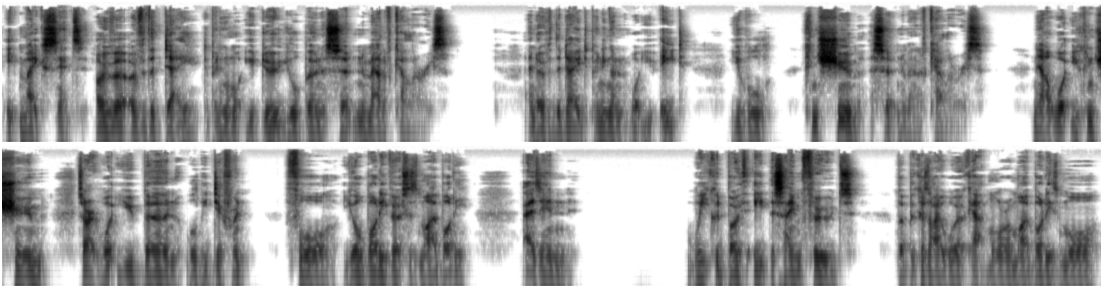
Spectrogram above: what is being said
it makes sense. Over over the day, depending on what you do, you'll burn a certain amount of calories. And over the day, depending on what you eat, you will consume a certain amount of calories. Now, what you consume, sorry, what you burn will be different for your body versus my body, as in we could both eat the same foods, but because I work out more or my body's more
